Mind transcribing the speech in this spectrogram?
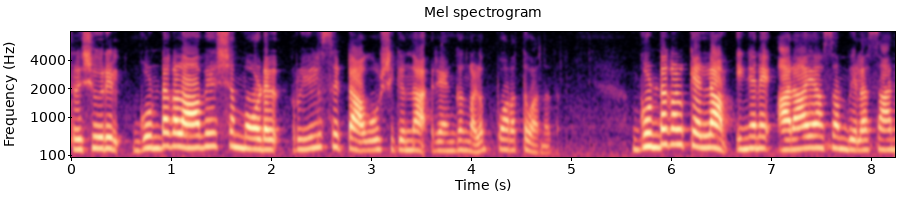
തൃശൂരിൽ ഗുണ്ടകൾ ആവേശം മോഡൽ റീൽസ് ഇട്ട് ആഘോഷിക്കുന്ന രംഗങ്ങളും പുറത്തു വന്നത്. ഗുണ്ടകൾക്കെല്ലാം ഇങ്ങനെ അനായാസം വിലസാൻ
